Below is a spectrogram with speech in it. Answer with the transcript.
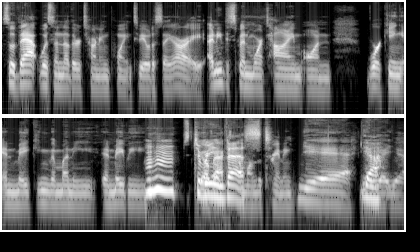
So that was another turning point to be able to say, all right, I need to spend more time on working and making the money and maybe mm-hmm. to reinvest on the training. Yeah, yeah, yeah, yeah.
